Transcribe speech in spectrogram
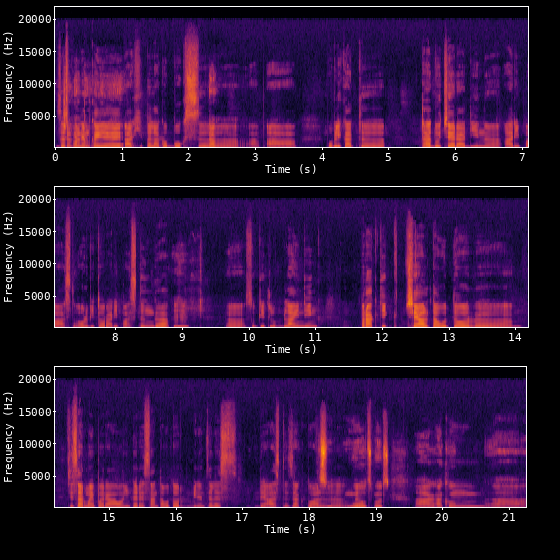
Să spunem că volume. e Archipelago Books da. Uh, a, a publicat uh, traducerea din uh, Aripa, Orbitor Aripa Stângă, uh-huh. uh, subtitlul Blinding. Practic, ce alt autor uh, ți s-ar mai părea interesant? Autor, bineînțeles, de astăzi, actual? Sunt uh, mulți, mulți. Uh, acum uh,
